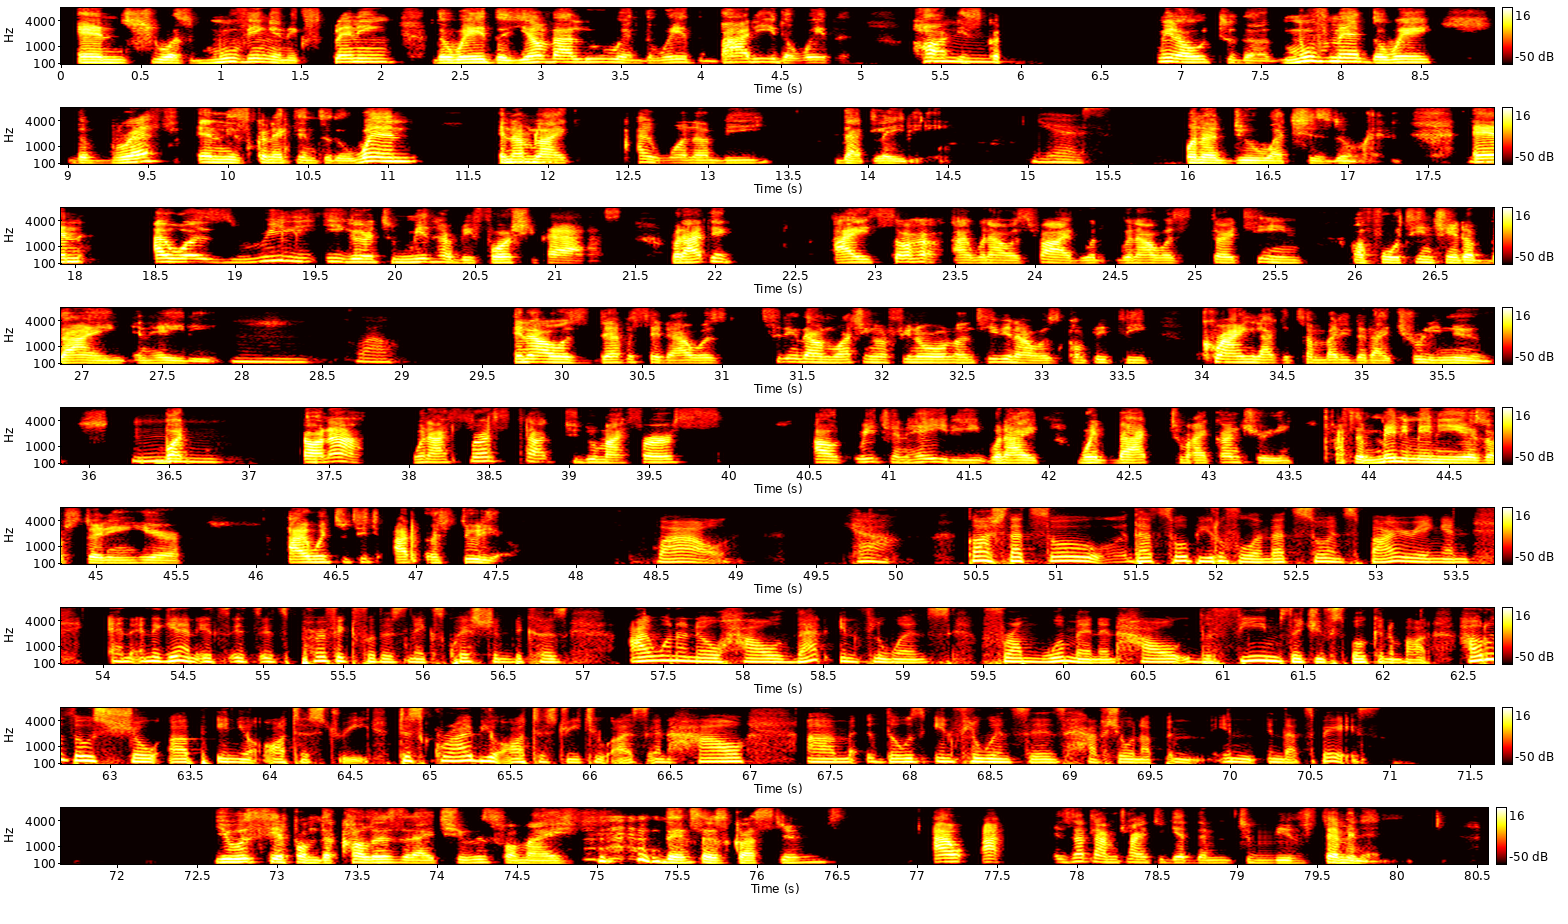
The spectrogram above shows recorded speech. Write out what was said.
And she was moving and explaining the way the Yanvalou and the way the body, the way the heart mm. is, you know, to the movement, the way the breath and is connecting to the wind. And I'm mm-hmm. like, I wanna be that lady. Yes. Wanna do what she's doing. And I was really eager to meet her before she passed. But I think I saw her when I was five. When I was 13 or 14, she ended up dying in Haiti. Mm, wow. And I was devastated. I was sitting down watching her funeral on TV and I was completely crying like it's somebody that I truly knew. Mm. But or not, when I first started to do my first outreach in Haiti, when I went back to my country after many, many years of studying here, I went to teach at a studio. Wow. Yeah gosh that's so that's so beautiful and that's so inspiring. And and and again it's it's it's perfect for this next question because i want to know how that influence from women and how the themes that you've spoken about how do those show up in your artistry? Describe your artistry to us and how um, those influences have shown up in in in that space. You will see it from the colors that i choose for my dancers costumes. I, I it's not i'm trying to get them to be feminine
